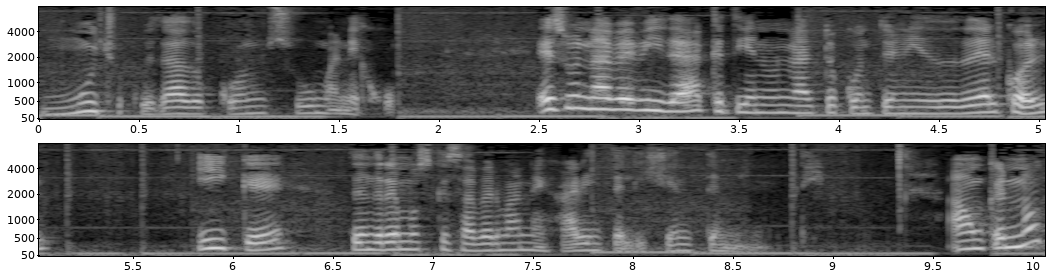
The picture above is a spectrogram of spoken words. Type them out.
mucho cuidado con su manejo. Es una bebida que tiene un alto contenido de alcohol y que tendremos que saber manejar inteligentemente. Aunque no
